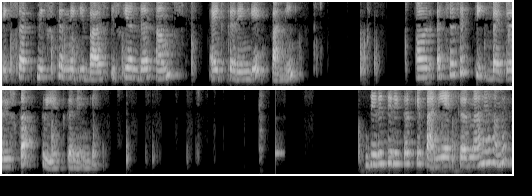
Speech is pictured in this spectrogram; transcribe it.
एक साथ मिक्स करने के बाद इसके अंदर हम ऐड करेंगे पानी। और अच्छे से थिक बैटर इसका क्रिएट करेंगे। धीरे धीरे करके पानी ऐड करना है हमें।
